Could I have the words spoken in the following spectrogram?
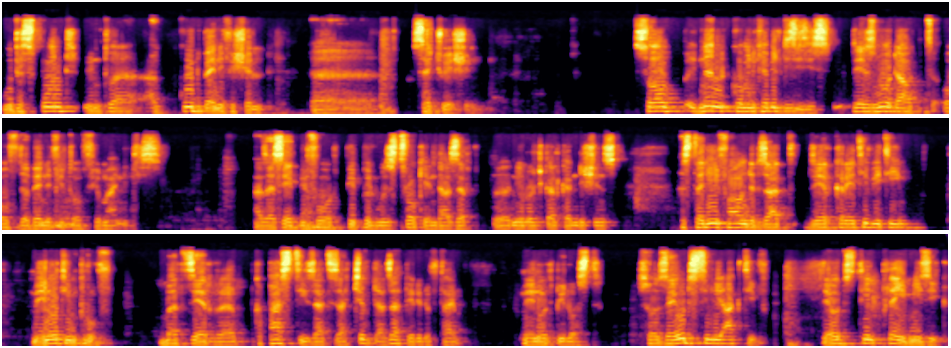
would respond into a, a good beneficial uh, situation. So in non-communicable diseases, there is no doubt of the benefit of humanities. As I said before, people with stroke and other uh, neurological conditions, a study found that their creativity may not improve, but their uh, capacity that is achieved at that period of time may not be lost. So they would still be active. They would still play music.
